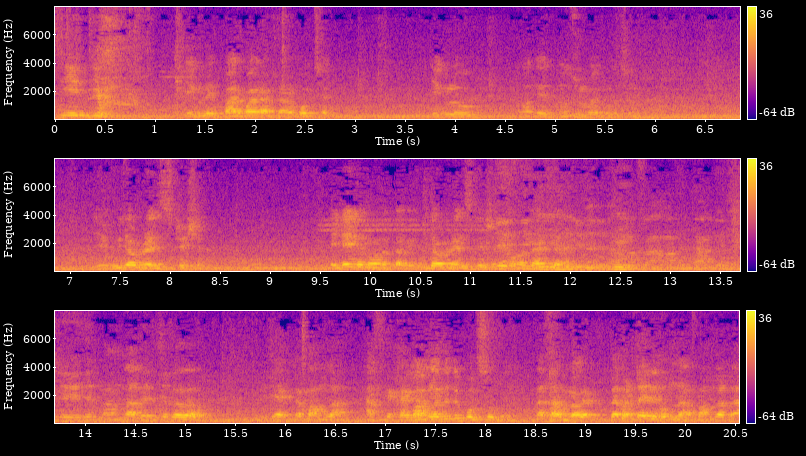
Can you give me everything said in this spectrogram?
সিএনজি এগুলো বারবার আপনারা বলছেন। যেগুলো আমাদের নজরুল ভাই বলেছেন। যে উইদাউট রেজিস্ট্রেশন এটাই তো তোমাদের দাবি উইদাউট রেজিস্ট্রেশন কোনো গাড়ি মামলা দিয়েছে দাদা, একটা মামলা আজকে খাই বাংলা যেটা বলছো না স্যার ব্যাপারটা এরকম না মামলাটা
